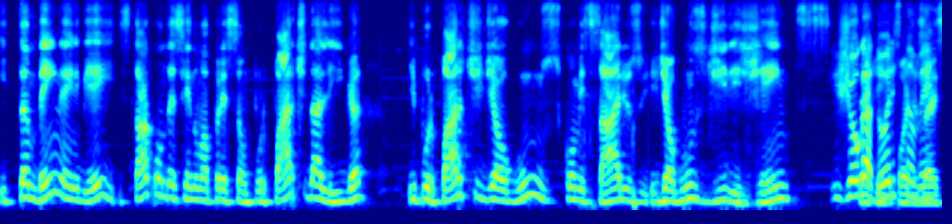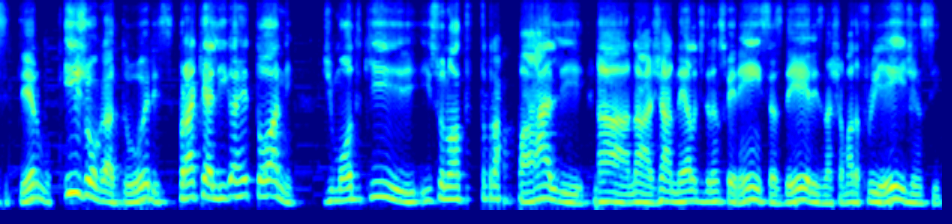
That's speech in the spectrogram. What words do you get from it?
E também na NBA está acontecendo uma pressão por parte da liga e por parte de alguns comissários e de alguns dirigentes. E jogadores pode também. usar esse termo. E jogadores para que a liga retorne de modo que isso não atrapalhe na, na, janela de transferências deles, na chamada free agency,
